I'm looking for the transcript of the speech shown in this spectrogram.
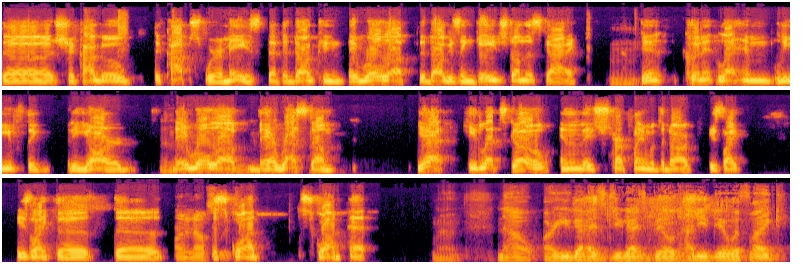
the Chicago the cops were amazed that the dog can they roll up the dog is engaged on this guy Mhm. didn't couldn't let him leave the, the yard And- they roll up they arrest him yeah he lets go and then they start playing with the dog he's like he's like the the On and off. the switch. squad squad pet Wow. Now, are you guys? Do you guys build? How do you deal with like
